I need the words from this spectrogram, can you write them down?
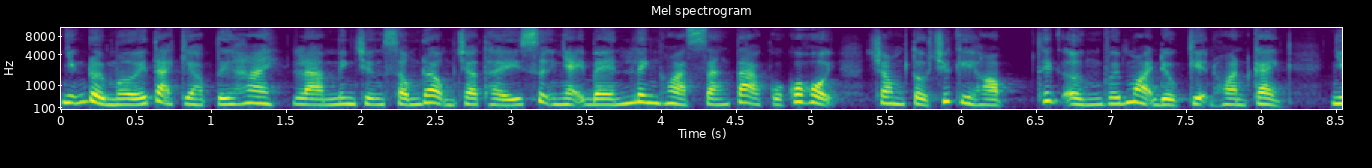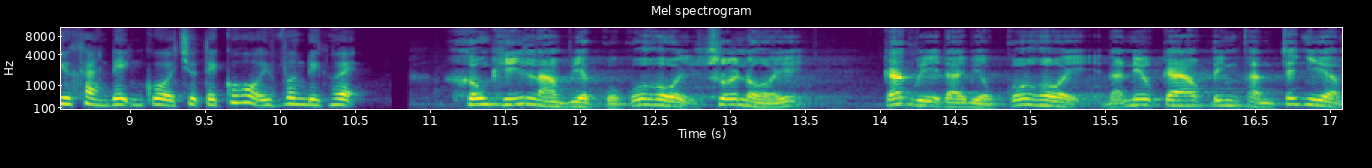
Những đổi mới tại kỳ họp thứ hai là minh chứng sống động cho thấy sự nhạy bén, linh hoạt sáng tạo của Quốc hội trong tổ chức kỳ họp, thích ứng với mọi điều kiện hoàn cảnh như khẳng định của Chủ tịch Quốc hội Vương Đình Huệ. Không khí làm việc của Quốc hội sôi nổi, các vị đại biểu Quốc hội đã nêu cao tinh thần trách nhiệm,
